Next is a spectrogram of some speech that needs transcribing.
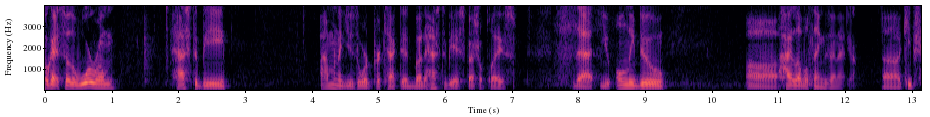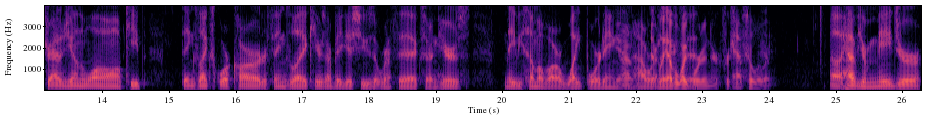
Okay, so the war room has to be I'm going to use the word protected, but it has to be a special place that you only do uh, high level things in it. Yeah. Uh, keep strategy on the wall, keep things like scorecard or things like here's our big issues that we're going to fix and here's maybe some of our whiteboarding Yeah, on how we're definitely have a fix it. whiteboard in there for sure. Absolutely. Uh, have your major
